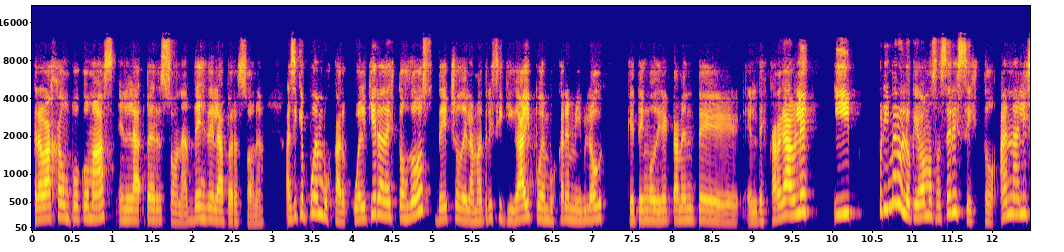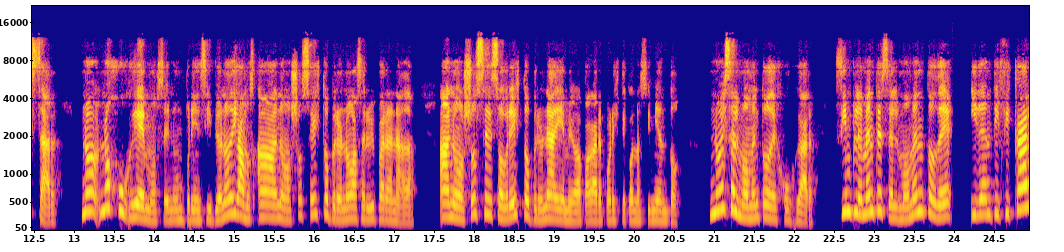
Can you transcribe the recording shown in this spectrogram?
trabaja un poco más en la persona, desde la persona. Así que pueden buscar cualquiera de estos dos. De hecho, de la matriz Ikigai pueden buscar en mi blog que tengo directamente el descargable. Y primero lo que vamos a hacer es esto, analizar. No, no juzguemos en un principio, no digamos, ah, no, yo sé esto, pero no va a servir para nada. Ah, no, yo sé sobre esto, pero nadie me va a pagar por este conocimiento. No es el momento de juzgar, simplemente es el momento de identificar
